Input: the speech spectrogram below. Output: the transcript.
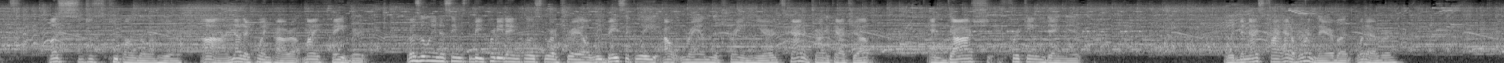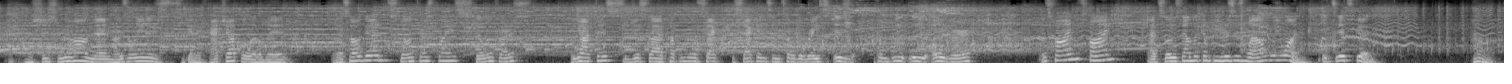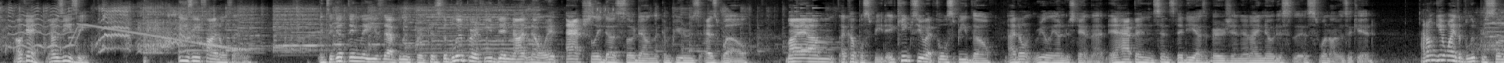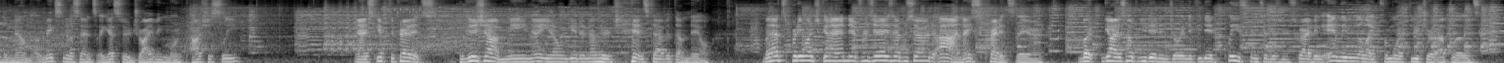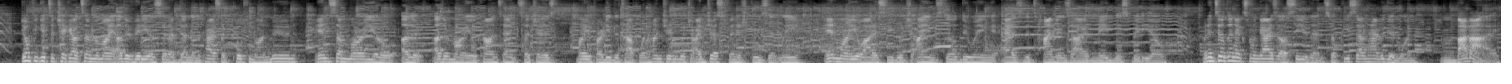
Let's just keep on going here. Ah, another coin power-up. My favorite. Rosalina seems to be pretty dang close to our trail. We basically outran the train here. It's kind of trying to catch up. And gosh freaking dang it. It would have been nice if I had a horn there, but whatever. Let's just move on then. Rosalina's gonna catch up a little bit. But that's all good. Still in first place. Still in first. We got this. Just a couple more sec seconds until the race is completely over. It's fine. It's fine. That slows down the computers as well. We won. It's it's good. okay, that was easy. Easy final thing. It's a good thing they used that blooper, because the blooper, if you did not know, it actually does slow down the computers as well. By, um, a couple speed. It keeps you at full speed, though. I don't really understand that. It happened since the DS version, and I noticed this when I was a kid. I don't get why the bloopers slow them down, though. It makes no sense. I guess they're driving more cautiously. And I skipped the credits. Good job, me. Now you don't get another chance to have a thumbnail. But that's pretty much gonna end it for today's episode. Ah, nice credits there. But guys, hope you did enjoy, and if you did, please consider subscribing and leaving a like for more future uploads. Don't forget to check out some of my other videos that I've done in the past, like Pokemon Moon, and some Mario, other, other Mario content, such as Mario Party The Top 100, which I just finished recently, and Mario Odyssey, which I am still doing as the time as I've made this video. But until the next one, guys, I'll see you then. So peace out and have a good one. 嗯拜拜。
